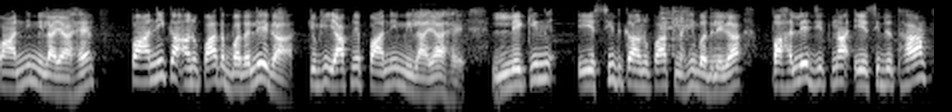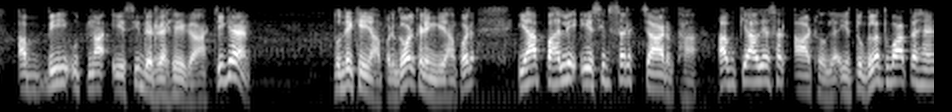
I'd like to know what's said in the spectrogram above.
पानी मिलाया है। पानी का अनुपात बदलेगा, क्योंकि आपने पानी मिलाया है। लेकिन एसिड का अनुपात नहीं बदलेगा। पहले जितना एसिड था, अब भी उतना एसिड रहेगा। ठीक है? तो देखिए यहाँ पर, गौर करेंगे यहाँ पर। यहाँ पहले एसिड सर चार था, अब क्या हो गया सर आठ हो गया। ये तो गलत बात है।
